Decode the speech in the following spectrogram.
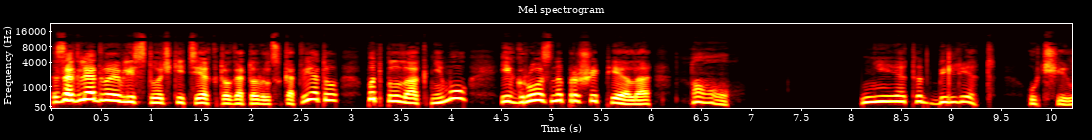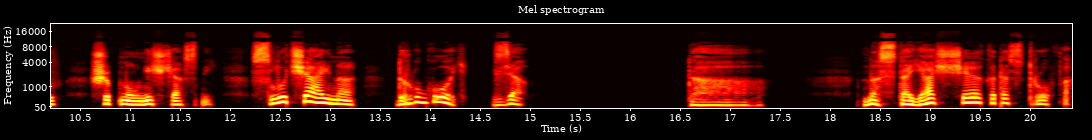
заглядывая в листочки тех, кто готовился к ответу, подплыла к нему и грозно прошипела. — Ну, не этот билет учил, — шепнул несчастный. — Случайно другой взял. — Да, настоящая катастрофа.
